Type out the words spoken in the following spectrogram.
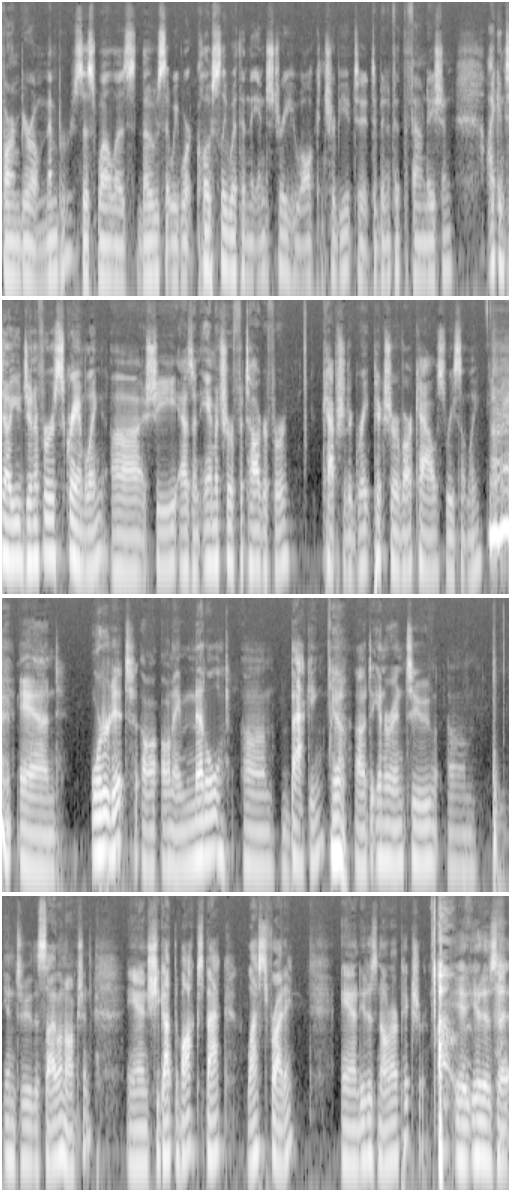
farm bureau members, as well as those that we work closely with in the industry who all contribute to, to benefit the foundation. I can tell you, Jennifer is scrambling. Uh, she, as an amateur photographer, captured a great picture of our cows recently. All right. And ordered it uh, on a metal um, backing yeah. uh, to enter into um, into the silent auction, and she got the box back last Friday. And it is not our picture. It, it is a,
